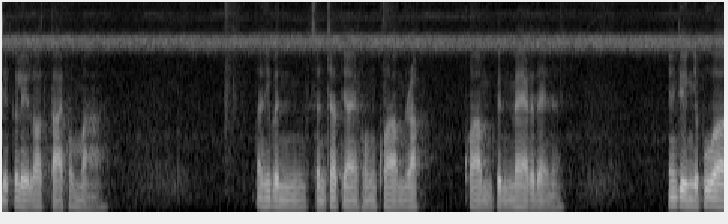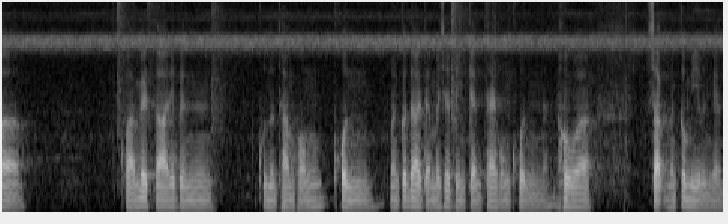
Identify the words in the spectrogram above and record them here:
เด็กก็เลยรอดตายเพราะหมา อันนี้เป็นสัญชาตญาณของความรักความเป็นแม่ก็ได้นะจริงๆจะพูดว่าความเมตตานี่เป็น คุณธรรมของคนมันก็ได้แต่ไม่ใช่เป็นแก่นแท้ของคนนะเพราะว่าสัตว์มันก็มีเหมือนกัน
